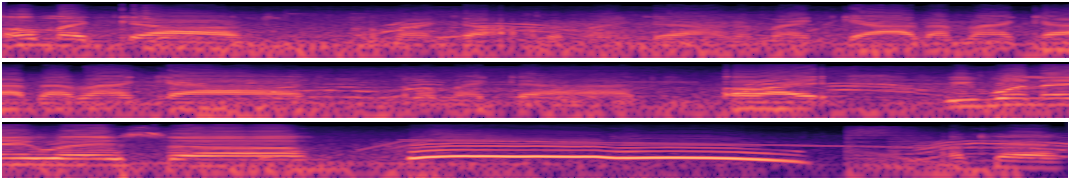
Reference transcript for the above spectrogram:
Oh my god. Oh my god. Oh my god. Oh my god. Oh my god. Oh my god. Oh my god. Alright. We won anyway, so Woo! Okay.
